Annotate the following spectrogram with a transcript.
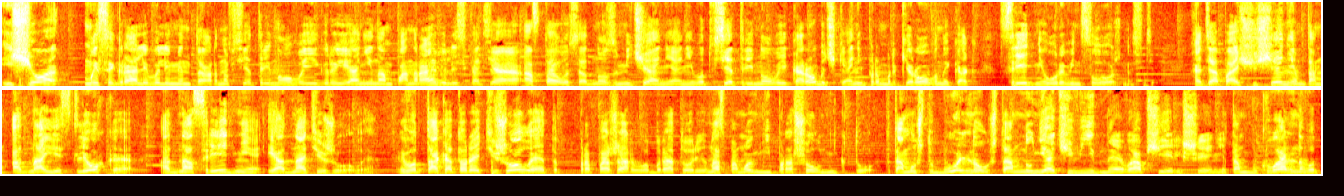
Еще мы сыграли в элементарно все три новые игры, они нам понравились, хотя осталось одно замечание. Они вот все три новые коробочки, они промаркированы как средний уровень сложности. Хотя по ощущениям там одна есть легкая, одна средняя и одна тяжелая. И вот та, которая тяжелая, это про пожар в лаборатории, у нас, по-моему, не прошел никто. Потому что больно уж там, ну, неочевидное вообще решение. Там буквально вот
